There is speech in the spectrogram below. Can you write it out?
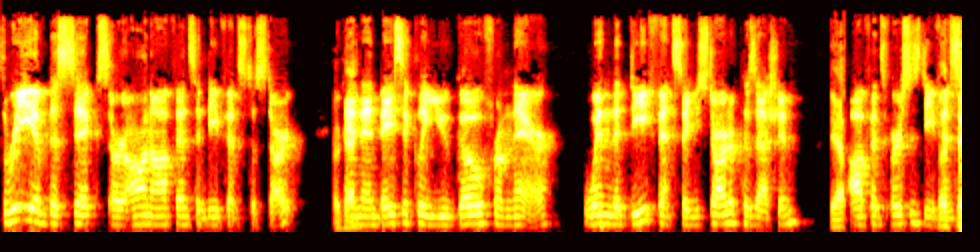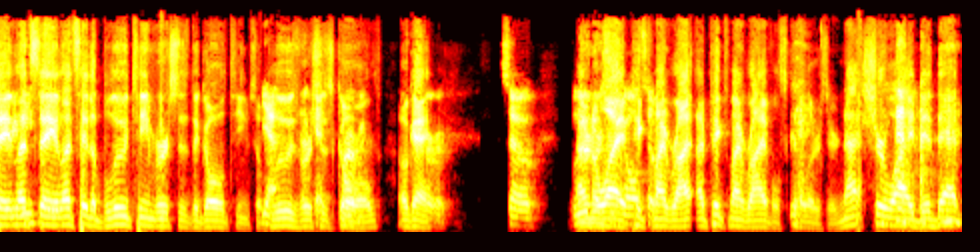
three of the six are on offense and defense to start. Okay. And then basically you go from there. When the defense, so you start a possession, Yep. offense versus defense. let's say let's say let's say the blue team versus the gold team. So Yeah, blues okay, versus perfect. gold. Okay. Perfect. So I don't know why I gold, picked so- my ri- I picked my rivals' colors here. Not sure why I did that,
